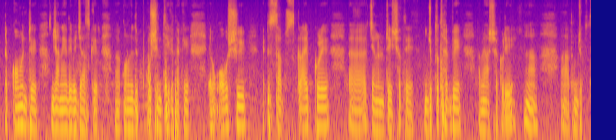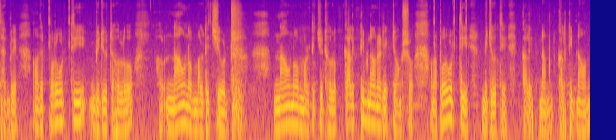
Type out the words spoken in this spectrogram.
একটা কমেন্টে জানিয়ে দেবে যে আজকের কোনো যদি কোশ্চেন থেকে থাকে। এবং অবশ্যই একটা সাবস্ক্রাইব করে চ্যানেলটির সাথে যুক্ত থাকবে। আমি আশা করি হ্যাঁ তুমি যুক্ত থাকবে। আমাদের পরবর্তী ভিডিওটা হলো noun of multitude noun of multitude হলো কালেকটিভ নাউনের একটি অংশ। আমরা পরবর্তী ভিডিওতে collect noun collective noun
